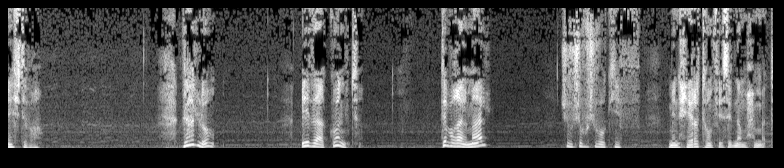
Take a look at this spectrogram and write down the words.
إيش تبغى؟ قال له إذا كنت تبغى المال شوف شوف شوفوا كيف من حيرتهم في سيدنا محمد.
